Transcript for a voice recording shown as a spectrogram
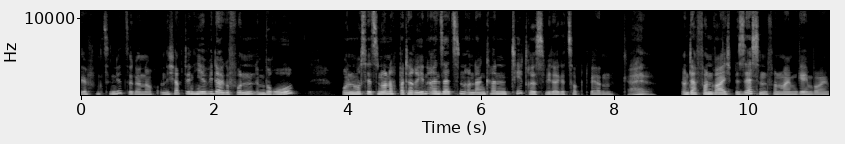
der funktioniert sogar noch. Und ich habe den hier wiedergefunden im Büro und muss jetzt nur noch Batterien einsetzen und dann kann Tetris wieder gezockt werden. Geil. Und davon war ich besessen von meinem Gameboy.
